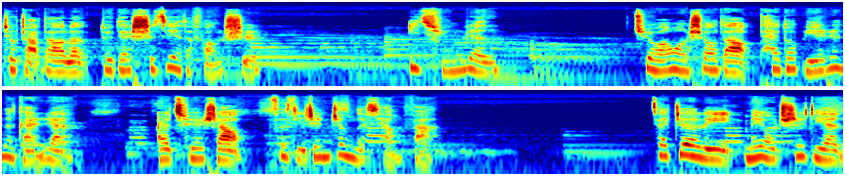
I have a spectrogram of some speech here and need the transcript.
就找到了对待世界的方式；一群人，却往往受到太多别人的感染。而缺少自己真正的想法，在这里没有支点，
